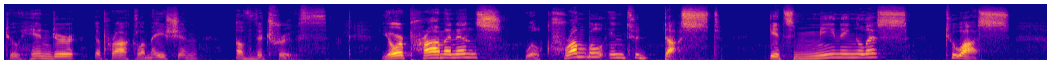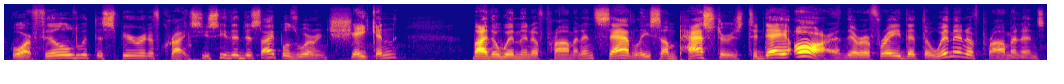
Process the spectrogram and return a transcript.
to hinder the proclamation of the truth. Your prominence will crumble into dust. It's meaningless to us who are filled with the Spirit of Christ. You see, the disciples weren't shaken by the women of prominence. Sadly, some pastors today are, and they're afraid that the women of prominence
